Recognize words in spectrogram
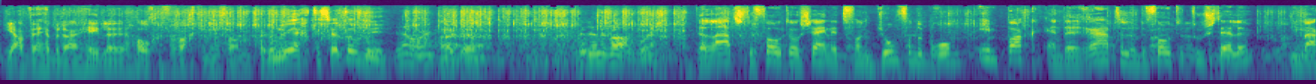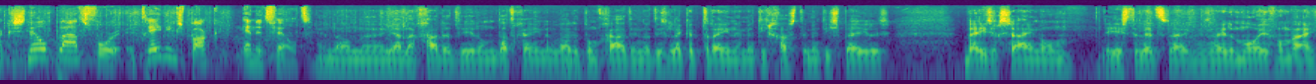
ja, we hebben daar hele hoge verwachtingen van. Ga je hem nu echt te zetten of niet? Ja hoor. Oké. Okay. We zijn er klaar voor. De laatste foto's zijn het van John van der Brom in pak en de ratelende fototoestellen. Die maken snel plaats voor het trainingspak en het veld. En dan, uh, ja, dan gaat het weer om datgene waar het om gaat. En dat is lekker trainen met die gasten, met die spelers. Bezig zijn om de eerste wedstrijd, dat is een hele mooie voor mij,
